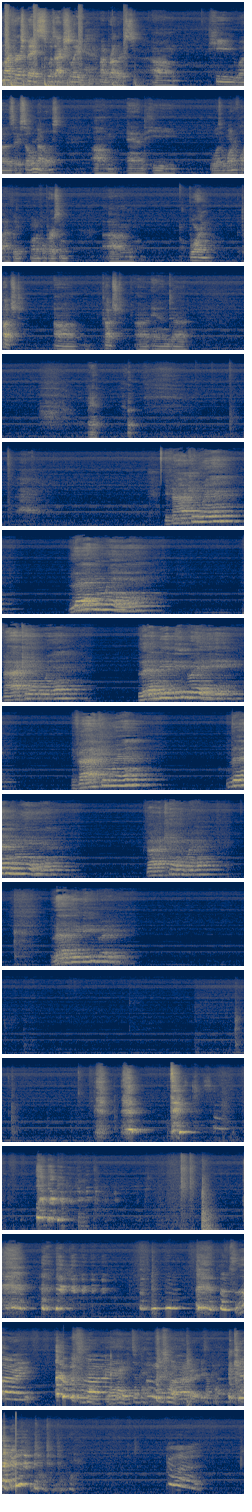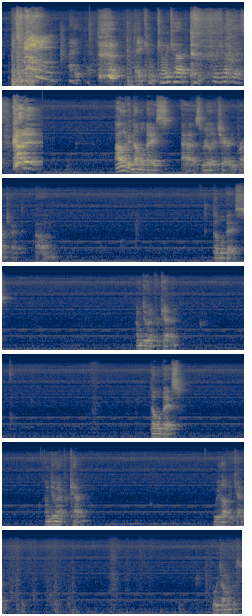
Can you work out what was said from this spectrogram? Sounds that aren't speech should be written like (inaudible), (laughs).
My first bass was actually my brother's. Um, he was a silver medalist, um, and he was a wonderful athlete, wonderful person. Um, born touched, uh, touched, uh, and uh, man. (laughs) if I can win, I can't win, let me be brave. If I can win, then win. If I can't win, can, can we cut? Can, can we cut this? Cut it! I look at Double Bass as really a charity project. Um, double Bass. I'm doing it for Kevun. Double Bass. I'm doing it for Kevun. We love you, Kevun. Are we done with this?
